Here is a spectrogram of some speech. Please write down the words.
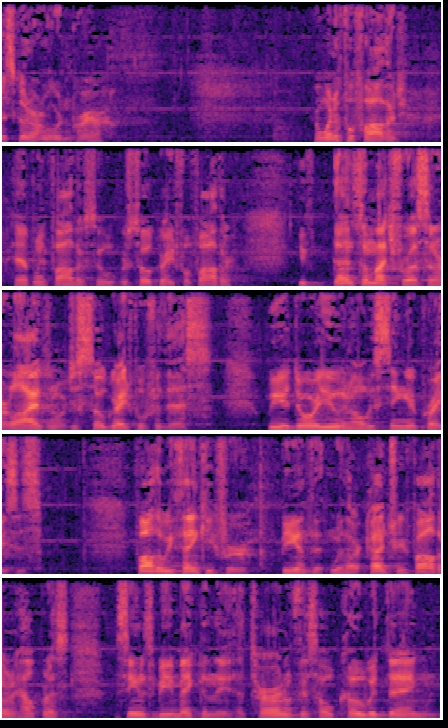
Let's go to our Lord in prayer. Our wonderful Father, Heavenly Father, so we're so grateful, Father. You've done so much for us in our lives, and we're just so grateful for this. We adore you and always sing your praises. Father, we thank you for being th- with our country, Father, and helping us. It seems to be making the, a turn with this whole COVID thing.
